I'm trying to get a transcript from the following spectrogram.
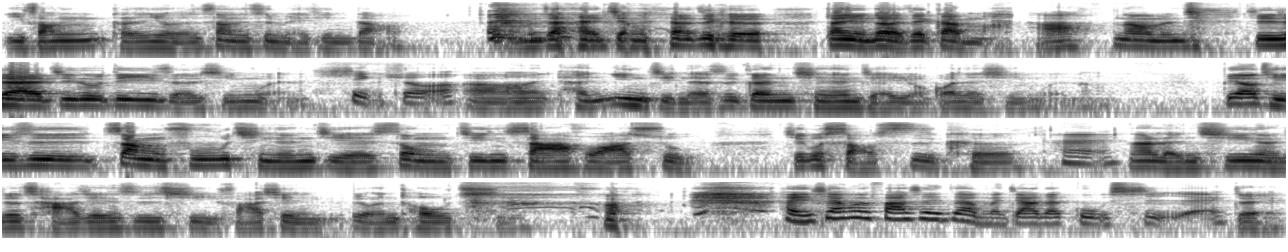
以防可能有人上一次没听到，我们再来讲一下这个单元到底在干嘛。好，那我们接接下来进入第一则新闻。请说。呃，很很应景的是跟情人节有关的新闻哦。标题是丈夫情人节送金沙花束，结果少四颗。嘿，那人妻呢就查监视器，发现有人偷吃。很像会发生在我们家的故事哎、对，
